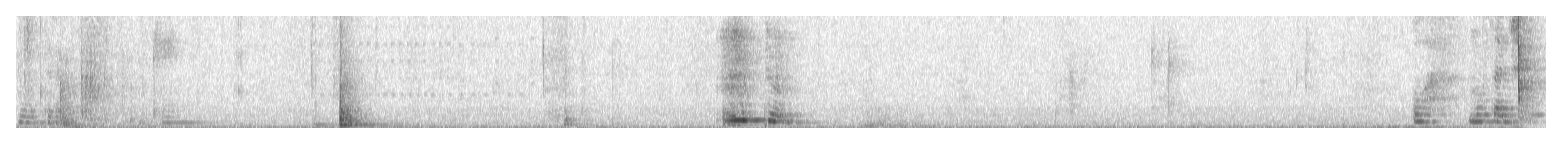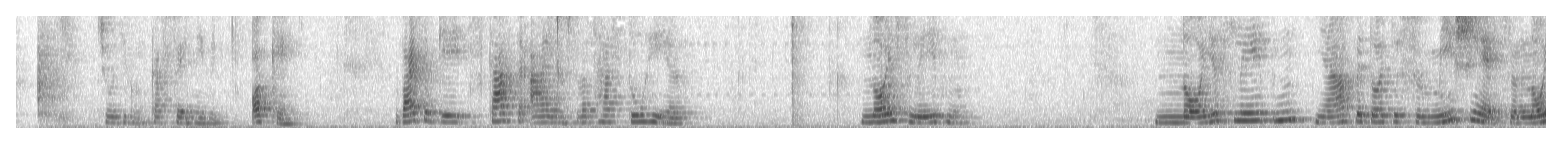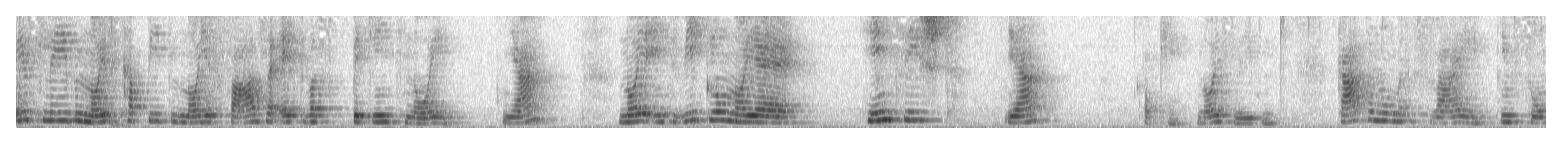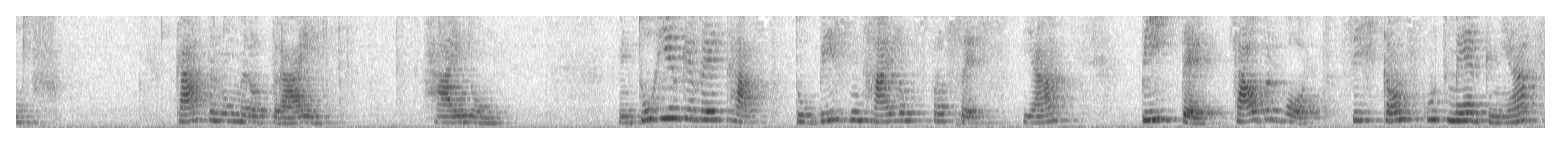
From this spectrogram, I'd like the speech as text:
3. Und raus. Oh, muss ein Stück, Entschuldigung, Kaffee nehmen. Okay. Weiter geht's. Karte 1. Was hast du hier? Neues Leben. Neues Leben, ja, bedeutet für mich jetzt ein neues Leben, neues Kapitel, neue Phase, etwas beginnt neu. Ja? neue Entwicklung, neue Hinsicht, ja? Okay, neues Leben. Karte Nummer 2 im Sumpf. Karte Nummer 3 Heilung. Wenn du hier gewählt hast, du bist im Heilungsprozess, ja? Bitte, Zauberwort, sich ganz gut merken, ja?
